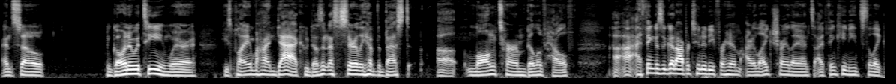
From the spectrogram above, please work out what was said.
and so going to a team where he's playing behind Dak, who doesn't necessarily have the best uh, long term bill of health. I I think is a good opportunity for him. I like Trey Lance. I think he needs to like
